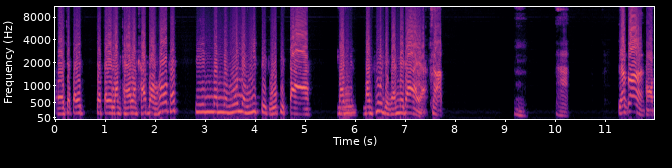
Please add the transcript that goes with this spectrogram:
เออจะไปจะไปรังแครังคัดบอกโอ้เพชรจีนมันอย่างงู้นอย่างนี้ปิดหูปิดตา มันมันพูดอย่างนั้นไม่ได้ อะ ครับ อืมอ่าแล้วก็ครับ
